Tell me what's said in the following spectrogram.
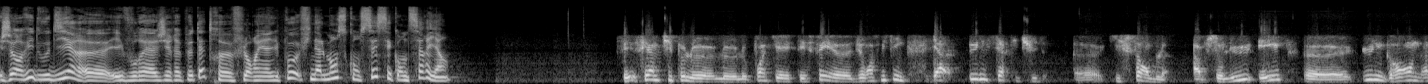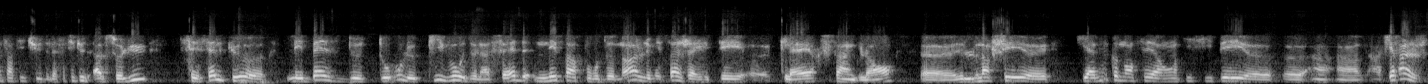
J'ai envie de vous dire, euh, et vous réagirez peut-être, euh, Florian Lipo, finalement, ce qu'on sait, c'est qu'on ne sait rien. C'est un petit peu le, le, le, point qui a été fait euh, durant ce meeting. Il y a une certitude euh, qui semble absolue et euh, une grande incertitude. La certitude absolue, c'est celle que les baisses de taux, le pivot de la Fed, n'est pas pour demain. Le message a été clair, cinglant. le marché qui avait commencé à anticiper euh, un, un, tirage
